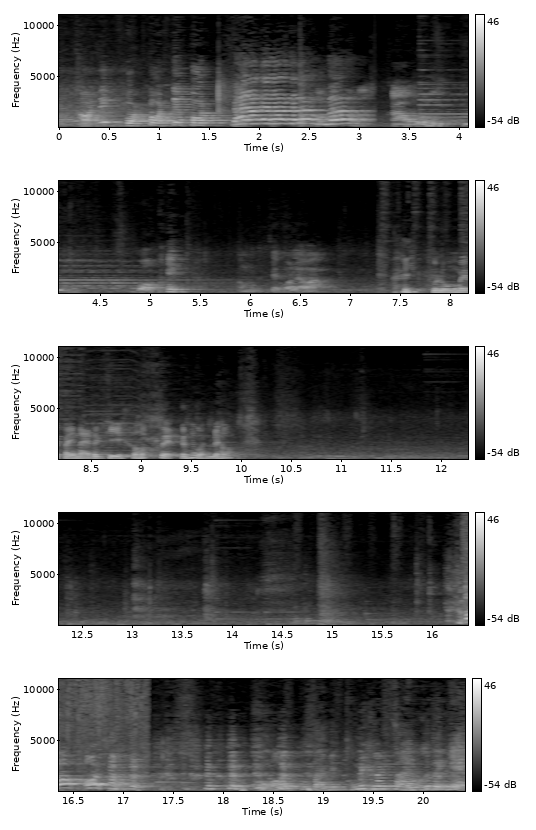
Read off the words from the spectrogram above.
วถอดดิปลดปลดดิปลดได้แล้วได้แล้วได้แล้วผมแล้วอ้าวแล้วมึง บอกให้เอามันเสร็จหมดแล้วอะเฮ้ยคุณลุงไม่ไปไหนสักทีเขาเสร็จกันหมดแล้วโอ้โอ้ยอ๋อกูใส่ไม่กูไม่เคยใส่กูก็จะแงะ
